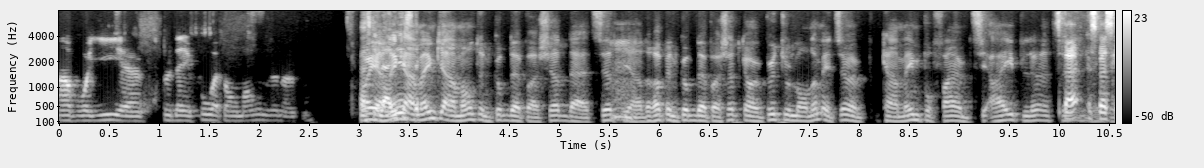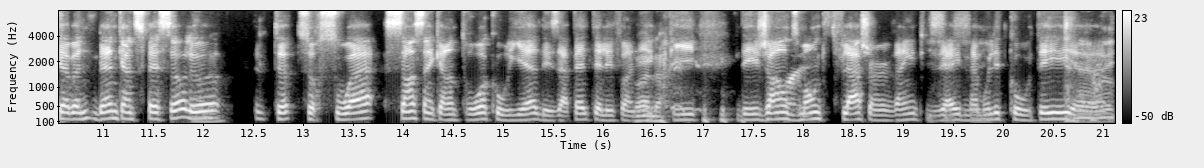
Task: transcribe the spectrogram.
envoyer un petit peu d'infos à ton monde, dans le fond il y en a quand même qui en montent une coupe de pochette d'attitude, puis en drop une coupe de pochette qu'un peu tout le monde a, mais tu sais, quand même pour faire un petit hype. C'est parce que Ben, ben, quand tu fais ça, là, tu reçois 153 courriels, des appels téléphoniques, puis des gens du monde qui te flashent un vin, puis disent Hey, ma de côté. Ben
